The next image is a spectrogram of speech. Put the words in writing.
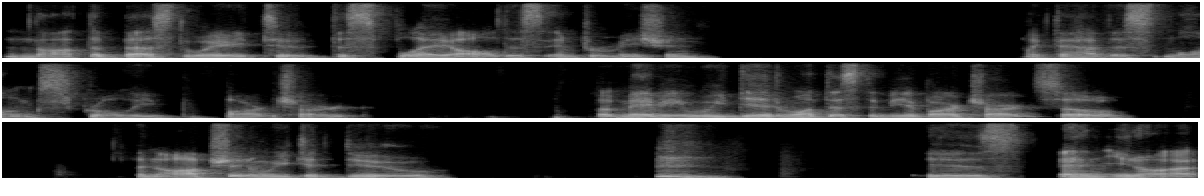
not the best way to display all this information. Like to have this long scrolly bar chart. But maybe we did want this to be a bar chart. So an option we could do is, and you know,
